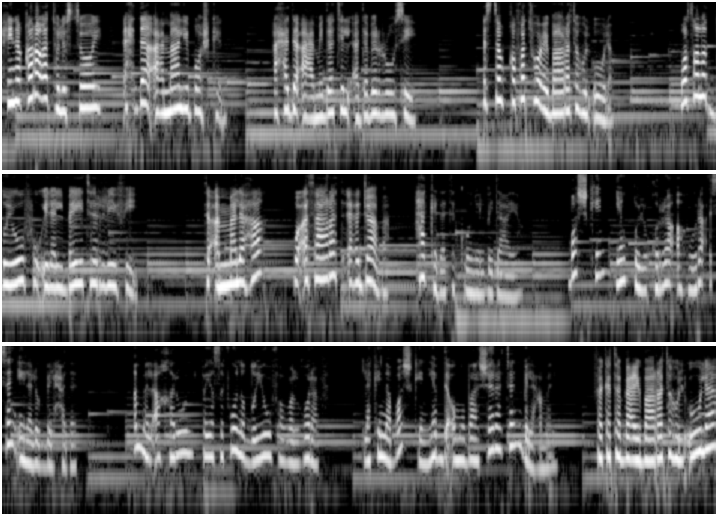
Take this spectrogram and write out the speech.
حين قرأ تولستوي إحدى أعمال بوشكين أحد أعمدة الأدب الروسي استوقفته عبارته الأولى. وصل الضيوف إلى البيت الريفي. تأملها وأثارت إعجابه. هكذا تكون البداية. بوشكين ينقل قراءه رأسا إلى لب الحدث. أما الآخرون فيصفون الضيوف والغرف لكن بوشكين يبدأ مباشرة بالعمل. فكتب عبارته الأولى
